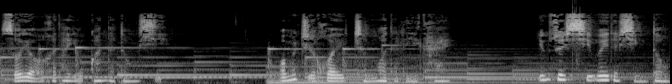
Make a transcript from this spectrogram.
所有和他有关的东西。我们只会沉默的离开，用最细微的行动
